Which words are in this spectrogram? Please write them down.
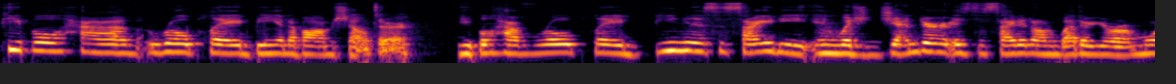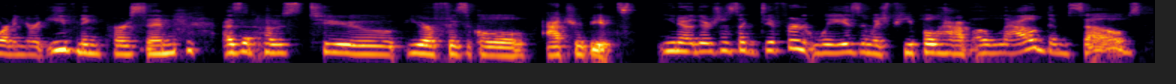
people have role played being in a bomb shelter. People have role played being in a society in which gender is decided on whether you're a morning or evening person as opposed to your physical attributes. You know, there's just like different ways in which people have allowed themselves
